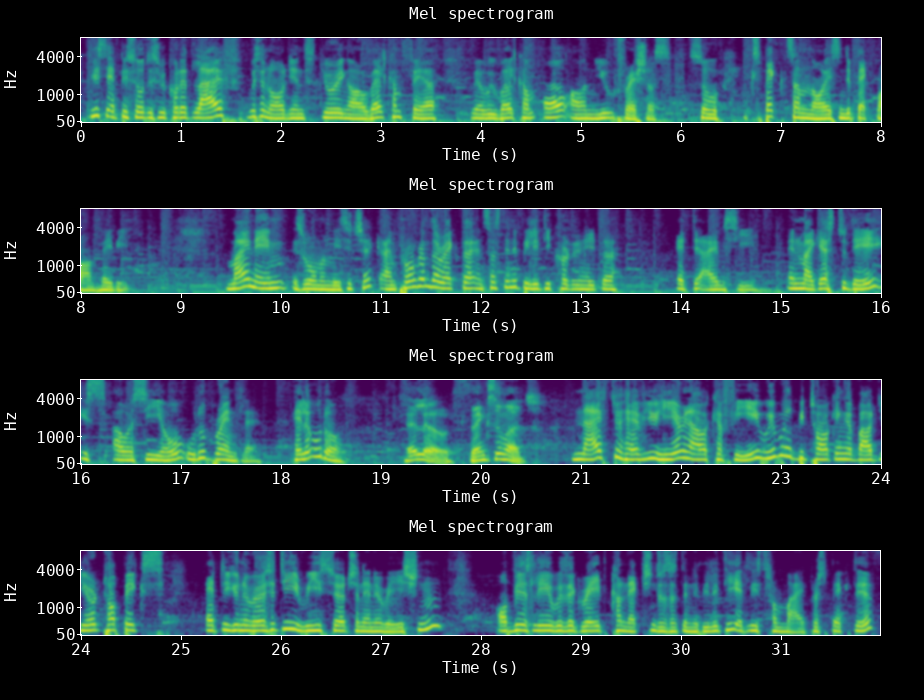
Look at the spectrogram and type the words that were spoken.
This episode is recorded live with an audience during our welcome fair, where we welcome all our new freshers. So expect some noise in the background, maybe. My name is Roman Mesicek. I'm Program Director and Sustainability Coordinator at the IMC. And my guest today is our CEO, Udo Brändle. Hello, Udo. Hello. Thanks so much. Nice to have you here in our cafe. We will be talking about your topics at the university, research and innovation obviously with a great connection to sustainability, at least from my perspective.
